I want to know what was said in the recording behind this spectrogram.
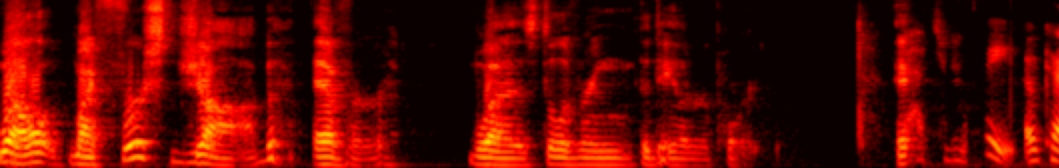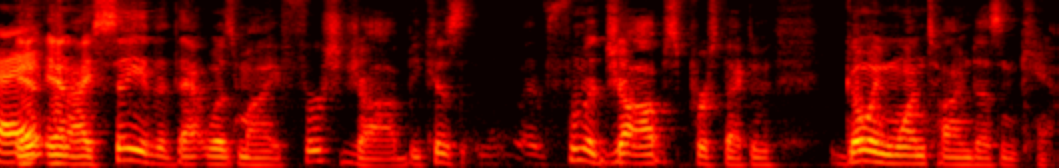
Well, my first job ever was delivering the Daily Report. That's right. Okay. And, and I say that that was my first job because, from a job's perspective, going one time doesn't count.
